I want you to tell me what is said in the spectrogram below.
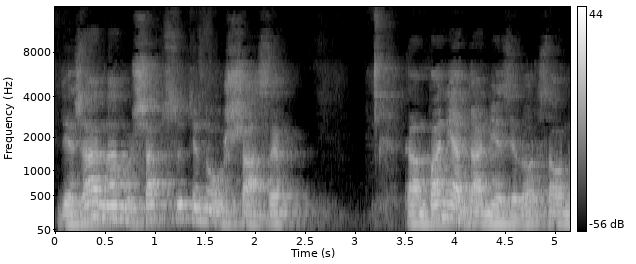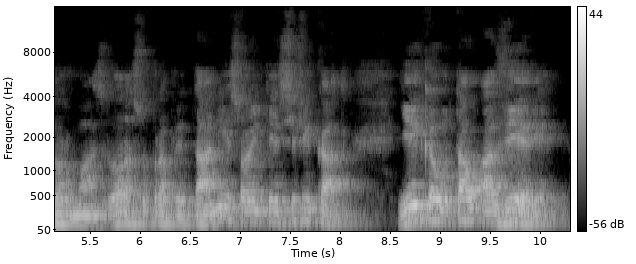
Deja în anul 796, campania danezilor sau normazilor asupra Britaniei s-au intensificat. Ei căutau avere,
